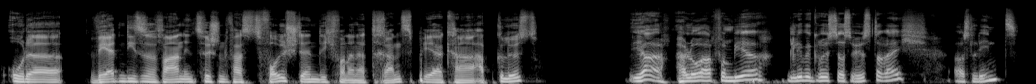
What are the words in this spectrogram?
Oder werden diese Verfahren inzwischen fast vollständig von einer Trans-PRK abgelöst? Ja, hallo auch von mir. Liebe Grüße aus Österreich, aus Linz.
